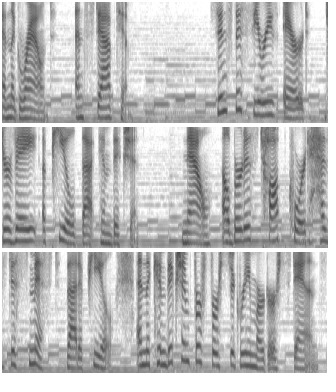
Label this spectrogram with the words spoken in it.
and the ground, and stabbed him. Since this series aired, Gervais appealed that conviction. Now, Alberta's top court has dismissed that appeal, and the conviction for first degree murder stands.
